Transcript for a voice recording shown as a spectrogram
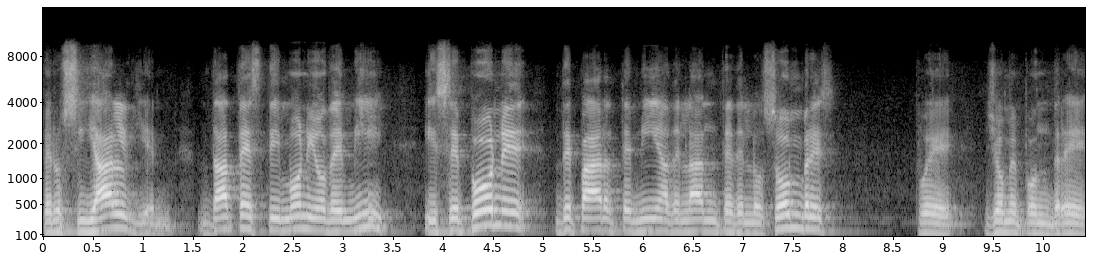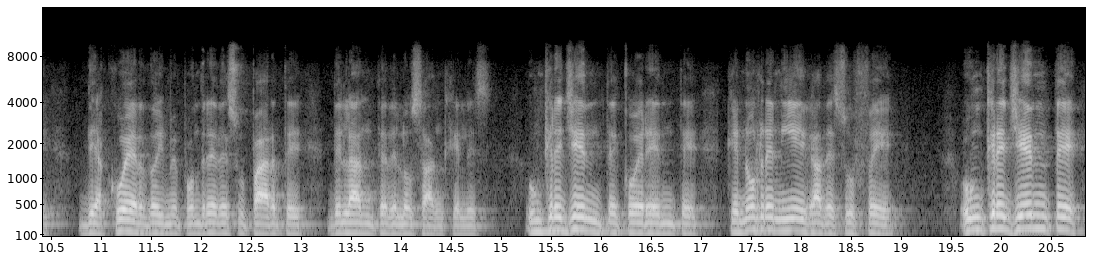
Pero si alguien da testimonio de mí y se pone de parte mía delante de los hombres, pues yo me pondré de acuerdo y me pondré de su parte delante de los ángeles. Un creyente coherente que no reniega de su fe. Un creyente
